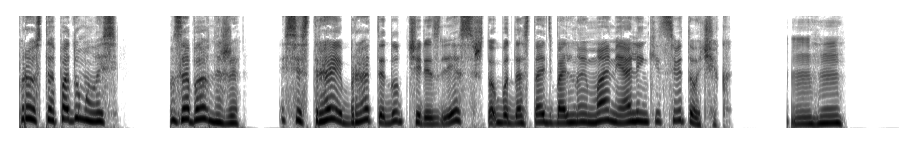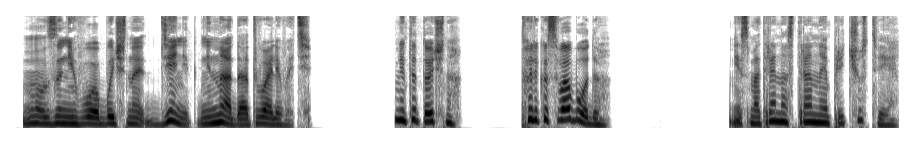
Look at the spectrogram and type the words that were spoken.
«Просто подумалось, забавно же, сестра и брат идут через лес, чтобы достать больной маме аленький цветочек». «Угу», но за него обычно денег не надо отваливать. Это точно. Только свободу. Несмотря на странное предчувствие,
